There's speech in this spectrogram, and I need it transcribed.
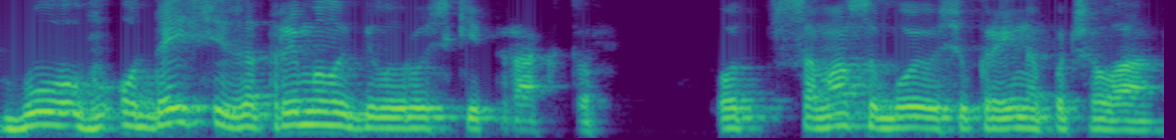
бо в Одесі затримали білоруський трактор. От сама собою ось Україна почала.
